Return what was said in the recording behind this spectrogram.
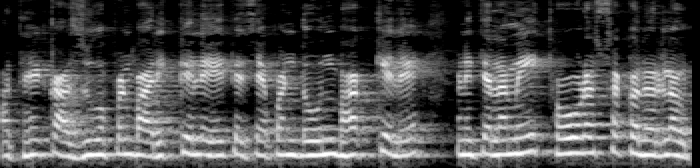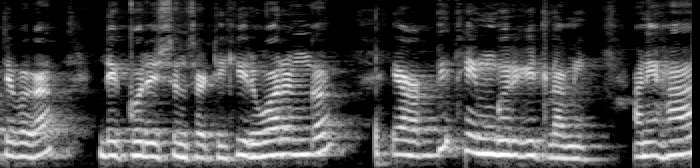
आता हे काजू आपण बारीक केले त्याचे आपण दोन भाग केले आणि त्याला मी थोडासा कलर लावते बघा डेकोरेशनसाठी हिरवा रंग हे अगदी थेंबर घेतला मी आणि हा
